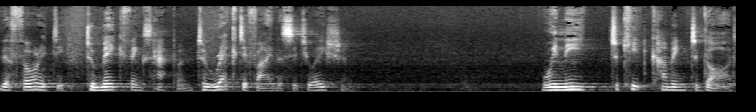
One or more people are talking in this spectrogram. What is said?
the authority to make things happen, to rectify the situation. We need to keep coming to God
